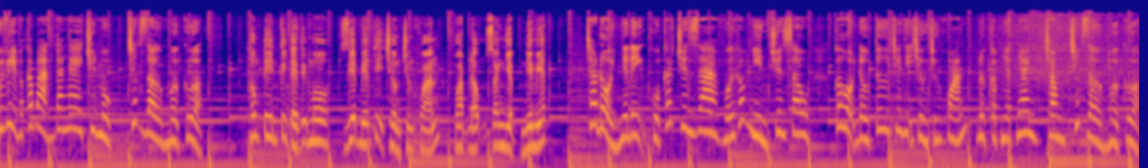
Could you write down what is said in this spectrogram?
Quý vị và các bạn đang nghe chuyên mục Trước giờ mở cửa. Thông tin kinh tế vĩ mô, diễn biến thị trường chứng khoán, hoạt động doanh nghiệp niêm yết. Trao đổi nhận định của các chuyên gia với góc nhìn chuyên sâu, cơ hội đầu tư trên thị trường chứng khoán được cập nhật nhanh trong Trước giờ mở cửa.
